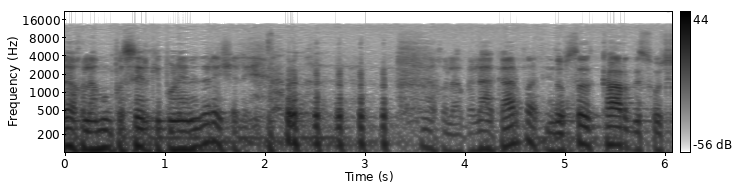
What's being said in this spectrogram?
دا خو لا موږ په سیر کې پونه نه درې شلې دا خو لا بلا کار پاتې نو څه کار دې سوچ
